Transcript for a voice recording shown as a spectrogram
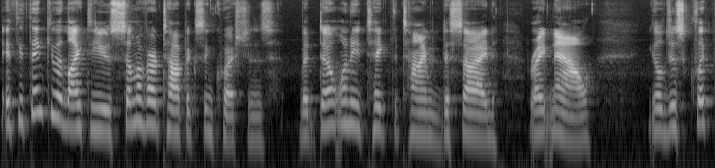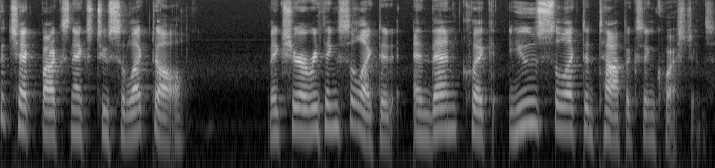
If you think you would like to use some of our topics and questions, but don't want to take the time to decide right now, you'll just click the checkbox next to Select All, make sure everything's selected, and then click Use Selected Topics and Questions.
